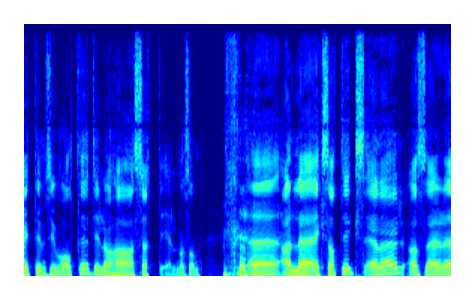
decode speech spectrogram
items i Waltet til å ha 70, eller noe sånt. Eh, alle exotics er der, og så er det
